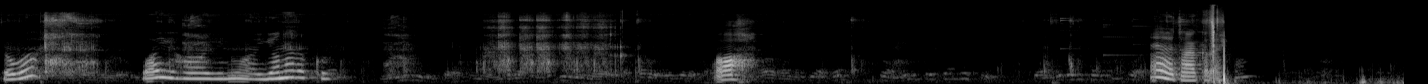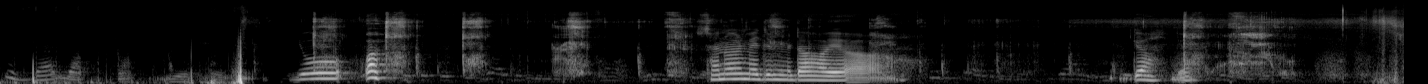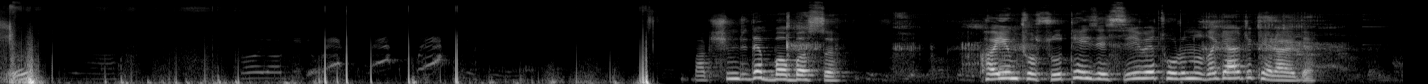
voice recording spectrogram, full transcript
Yavaş. Vay hain vay yanarak öl. Ah. Evet arkadaşlar. Güzel yapacak bir şey yok. Bak. Sen ölmedin mi daha ya? Gel gel. Bak şimdi de babası. Kayınçosu, teyzesi ve torunu da gelecek herhalde.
